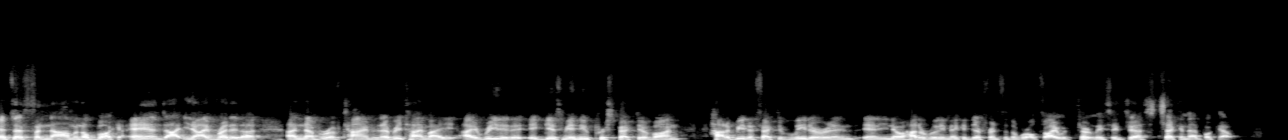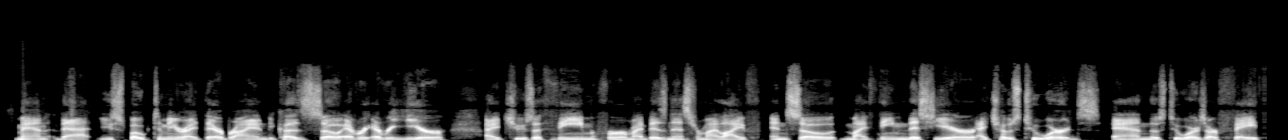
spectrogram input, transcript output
It's a phenomenal book, and I, you know I've read it a, a number of times, and every time I, I read it, it, it gives me a new perspective on how to be an effective leader and and you know how to really make a difference in the world. So I would certainly suggest checking that book out. Man, that you spoke to me right there, Brian, because so every every year I choose a theme for my business, for my life. And so my theme this year, I chose two words, and those two words are faith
